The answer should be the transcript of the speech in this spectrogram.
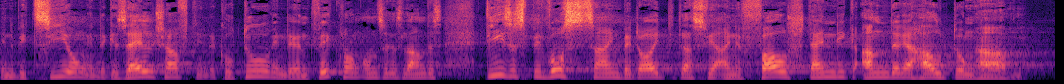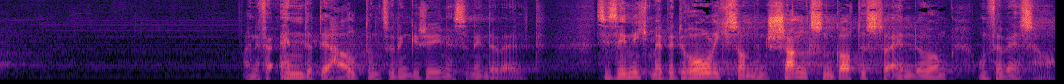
in der Beziehung, in der Gesellschaft, in der Kultur, in der Entwicklung unseres Landes. Dieses Bewusstsein bedeutet, dass wir eine vollständig andere Haltung haben eine veränderte Haltung zu den Geschehnissen in der Welt. Sie sind nicht mehr bedrohlich, sondern Chancen Gottes zur Änderung und Verbesserung.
